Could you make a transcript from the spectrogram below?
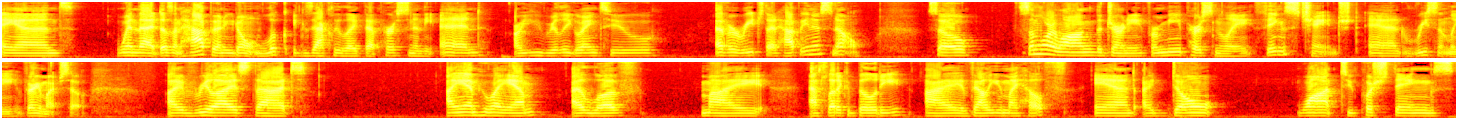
And when that doesn't happen, you don't look exactly like that person in the end, are you really going to ever reach that happiness? No. So, somewhere along the journey, for me personally, things changed, and recently, very much so. I've realized that I am who I am. I love my athletic ability. I value my health, and I don't want to push things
